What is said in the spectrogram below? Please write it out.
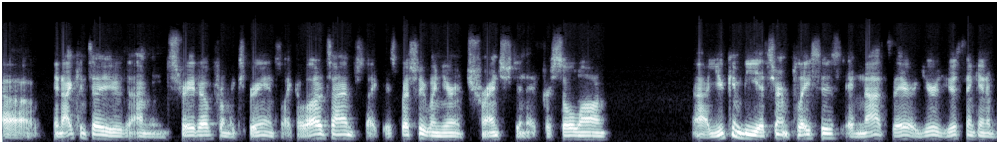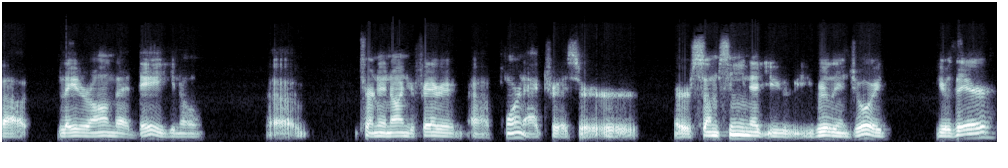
uh, and I can tell you, I mean, straight up from experience, like a lot of times, like especially when you're entrenched in it for so long, uh, you can be at certain places and not there. You're you're thinking about later on that day, you know, uh, turning on your favorite uh, porn actress or, or, or some scene that you you really enjoyed. You're there,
